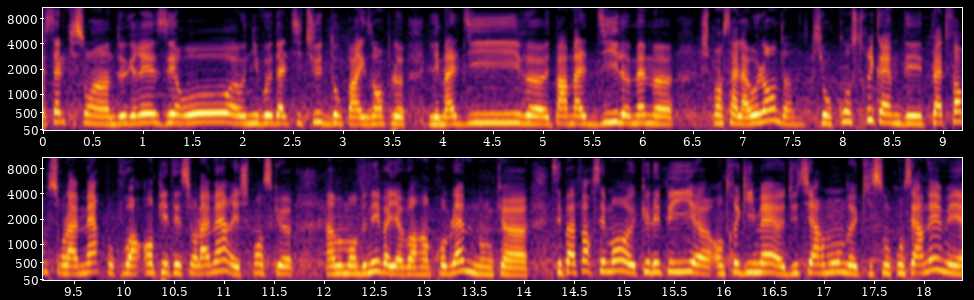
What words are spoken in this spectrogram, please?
celles qui sont à un degré zéro au niveau d'altitude. Donc par exemple les Maldives, euh, pas mal d'îles, même euh, je pense à la Hollande, qui ont construit quand même des plateformes sur la mer pour pouvoir empiéter sur la mer. Et je pense qu'à un moment donné, il va y avoir un problème. Donc euh, c'est pas forcément que les pays entre guillemets du tiers monde qui sont concernés, mais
